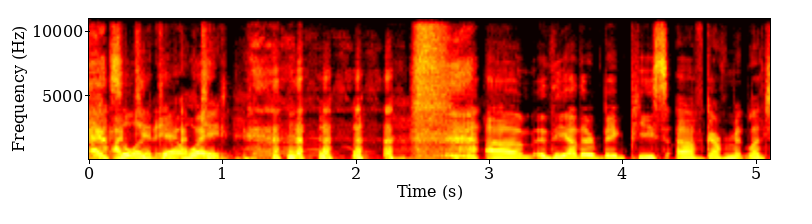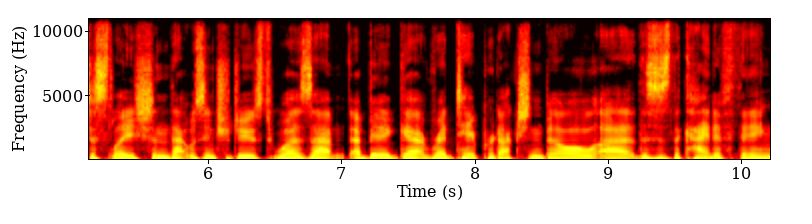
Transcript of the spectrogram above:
Excellent, can't I'm wait. um, the other big piece of government legislation that was introduced was um, a big uh, red tape production bill. Uh, this is the kind of thing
